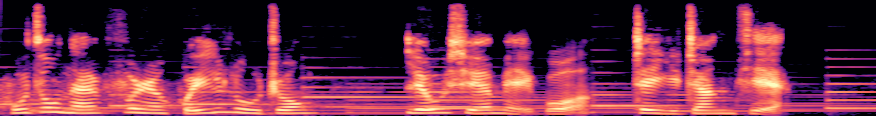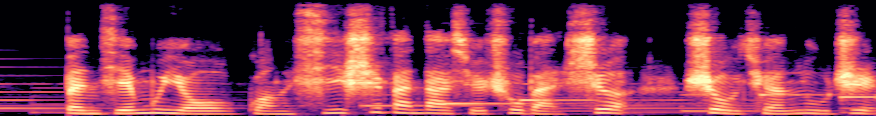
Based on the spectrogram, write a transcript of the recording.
胡宗南夫人回忆录》中留学美国这一章节。本节目由广西师范大学出版社授权录制。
